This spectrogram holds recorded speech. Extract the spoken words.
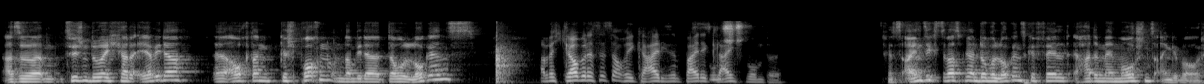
Also ähm, zwischendurch hatte er wieder äh, auch dann gesprochen und dann wieder Dowell Loggins. Aber ich glaube, das ist auch egal. Die sind beide gleich Wumpe. Das Einzige, was mir an Dowell Loggins gefällt, er hatte mehr Motions eingebaut.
